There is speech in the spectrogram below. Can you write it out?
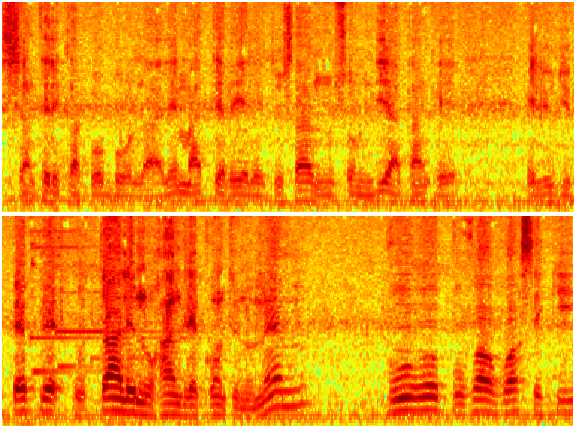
chantier de Capobola, les matériels et tout ça, nous sommes dit en tant qu'élus du peuple, autant aller nous rendre compte nous-mêmes pour pouvoir voir ce qui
